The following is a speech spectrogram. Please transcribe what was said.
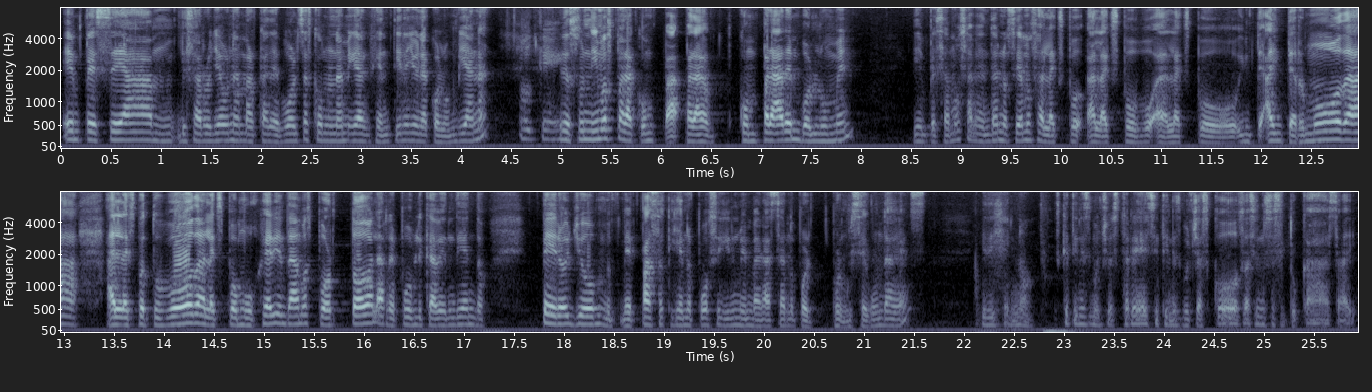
empecé a mm, desarrollar una marca de bolsas con una amiga argentina y una colombiana. Ok. Y nos unimos para, compa- para comprar en volumen y empezamos a vender. Nos íbamos a la expo, a la expo, a la expo a Intermoda, a la expo Tu Boda, a la expo Mujer y andábamos por toda la República vendiendo. Pero yo me, me pasa que ya no puedo seguirme embarazando por, por mi segunda vez. Y dije, no, es que tienes mucho estrés y tienes muchas cosas y no sé si tu casa. Y...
